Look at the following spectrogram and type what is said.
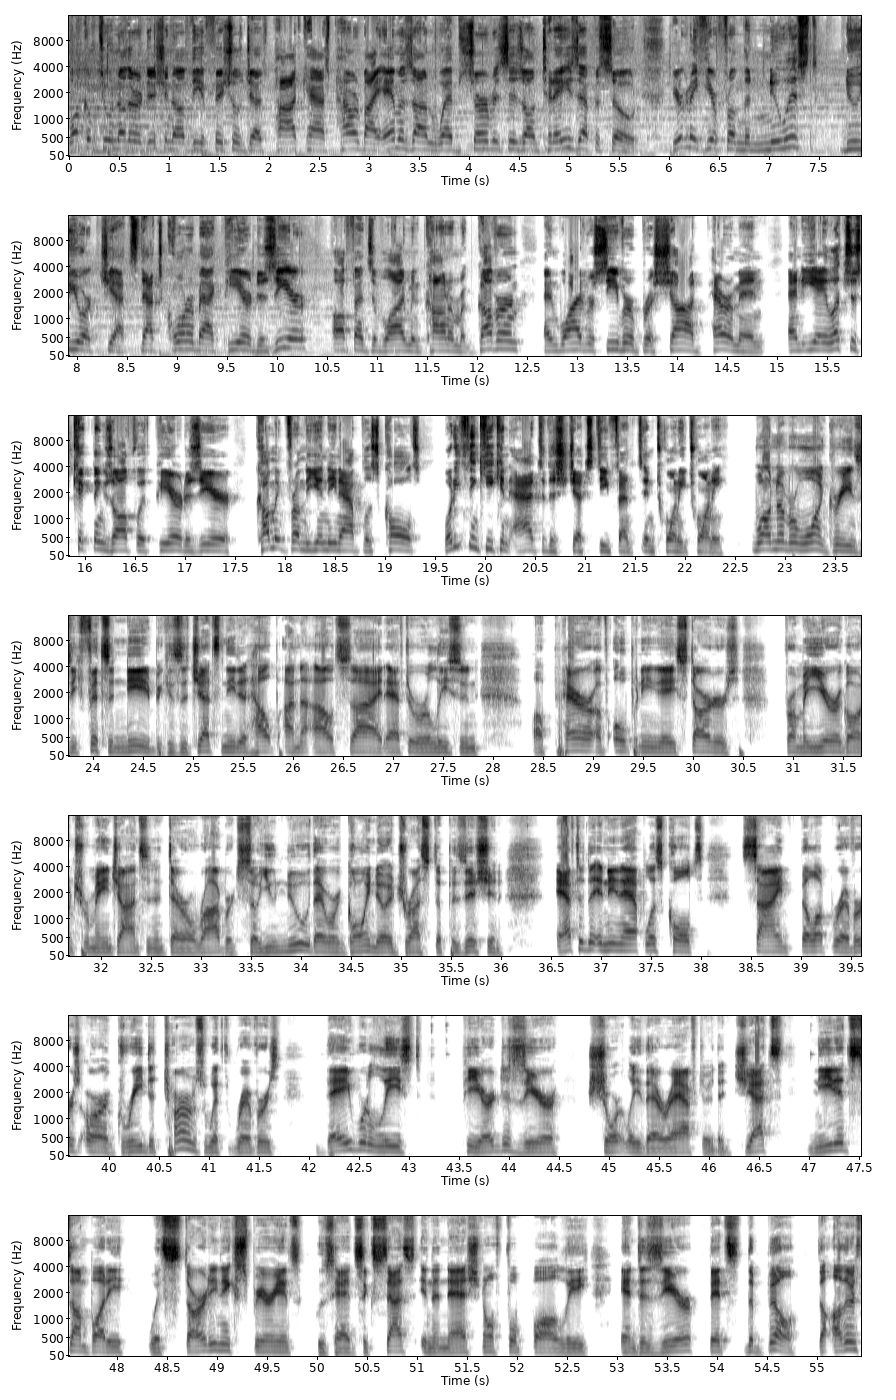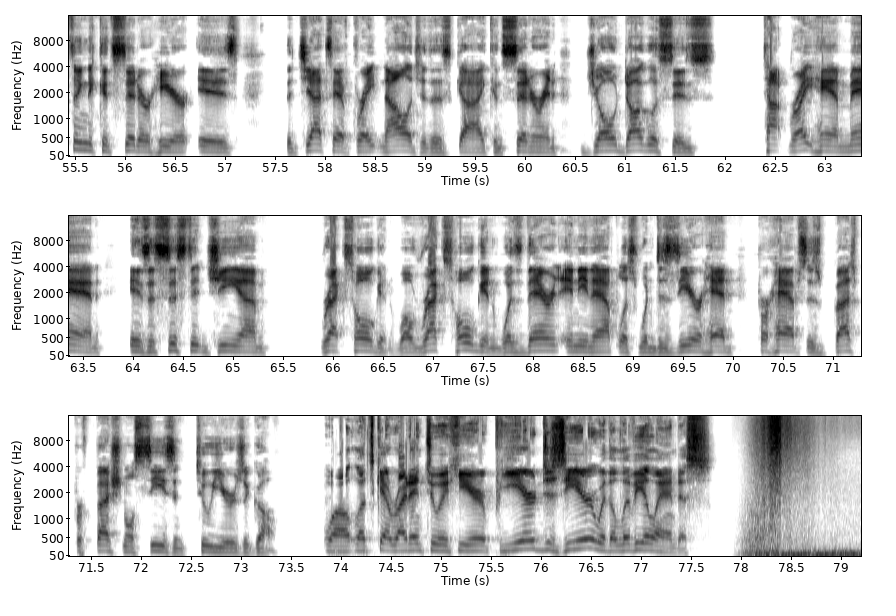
Welcome to another edition of the Official Jets podcast powered by Amazon Web Services. On today's episode, you're going to hear from the newest New York Jets. That's cornerback Pierre Desir, offensive lineman Connor McGovern, and wide receiver Breshad Perriman. And EA, let's just kick things off with Pierre Desir coming from the Indianapolis Colts. What do you think he can add to this Jets defense in 2020? Well, number one, Greens, he fits a need because the Jets needed help on the outside after releasing a pair of opening day starters from a year ago in Trumaine Johnson and Darryl Roberts. So you knew they were going to address the position. After the Indianapolis Colts signed Philip Rivers or agreed to terms with Rivers, they released Pierre Desir shortly thereafter. The Jets needed somebody with starting experience who's had success in the National Football League, and Desir fits the bill. The other thing to consider here is the Jets have great knowledge of this guy, considering Joe Douglas's top right hand man is assistant GM Rex Hogan. Well, Rex Hogan was there in Indianapolis when Desir had perhaps his best professional season two years ago. Well, let's get right into it here. Pierre Desir with Olivia Landis.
